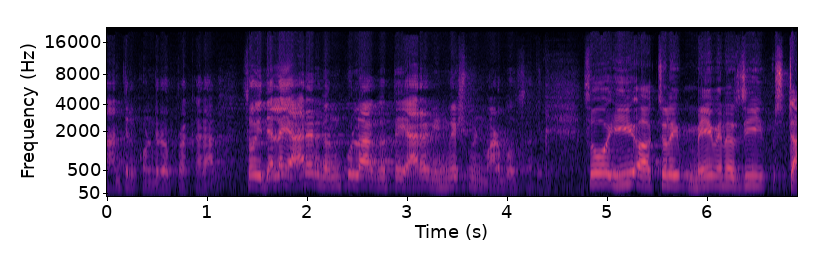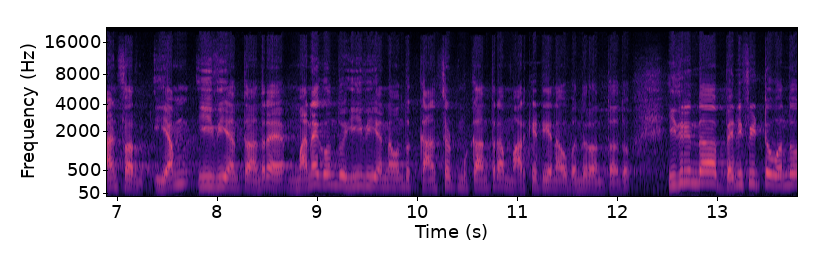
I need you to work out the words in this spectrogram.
ನಾನು ತಿಳ್ಕೊಂಡಿರೋ ಪ್ರಕಾರ. ಸೊ ಇದೆಲ್ಲ ಯಾರ್ಯಾರಿಗೆ ಅನುಕೂಲ ಆಗುತ್ತೆ, ಯಾರ್ಯಾರು ಇನ್ವೆಸ್ಟ್ಮೆಂಟ್ ಮಾಡ್ಬೋದು ಸರ್ ಸೊ ಈ actually MEV energy stand for M E V ಅಂತ ಅಂದರೆ ಮನೆಗೊಂದು ಇ ವಿ ಅನ್ನೋ ಒಂದು ಕಾನ್ಸೆಪ್ಟ್ ಮುಖಾಂತರ ಮಾರ್ಕೆಟ್ಗೆ ನಾವು ಬಂದಿರುವಂಥದ್ದು. ಇದರಿಂದ ಬೆನಿಫಿಟ್ಟು ಒಂದು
